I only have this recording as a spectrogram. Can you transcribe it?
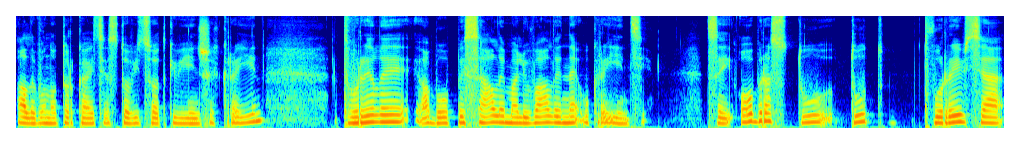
але воно торкається 100% і інших країн, творили або писали, малювали не українці. Цей образ ту, тут творився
